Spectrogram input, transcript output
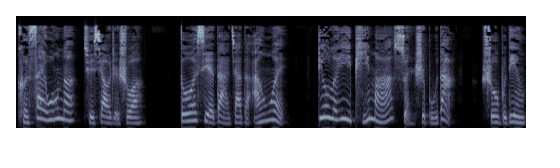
可塞翁呢，却笑着说：“多谢大家的安慰，丢了一匹马损失不大，说不定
